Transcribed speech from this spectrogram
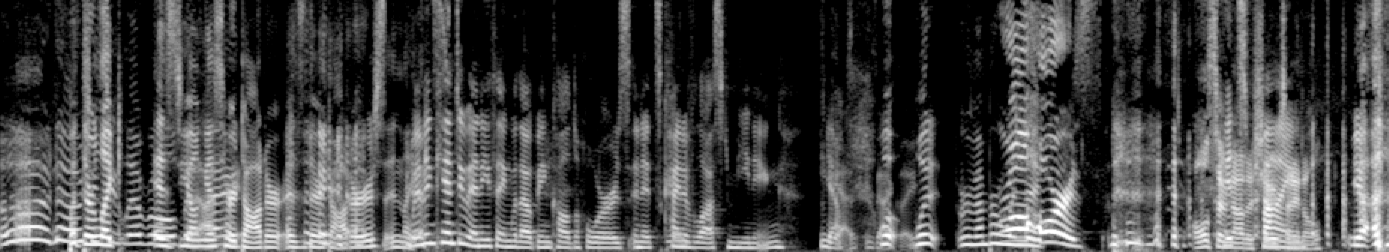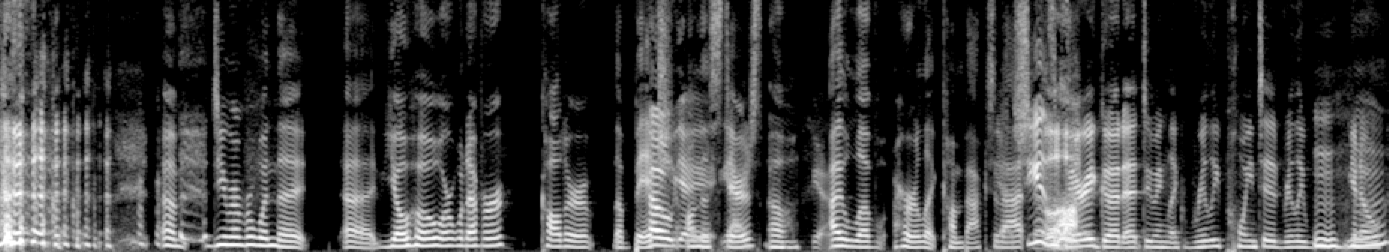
oh no but they're like liberal, as young but as her daughter as their daughters, and like Women can't do anything without being called whores, and it's kind of lost meaning. Yeah, Yeah, Well, exactly. what remember we're when all the, whores Also, It's not a show title. Yeah. um, do you remember when the uh, Yoho or whatever called her a bitch Oh, yeah, on the yeah. stairs? Mm-hmm. Oh, Yeah. I love her like come back to Yeah, that. She is Ugh. very good at doing like really pointed, really you mm-hmm. know,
